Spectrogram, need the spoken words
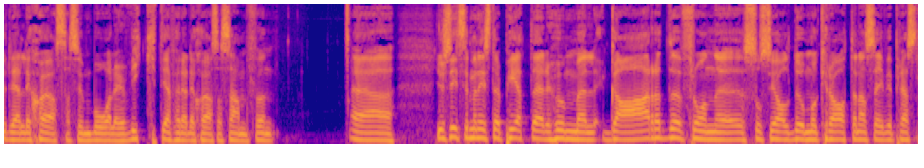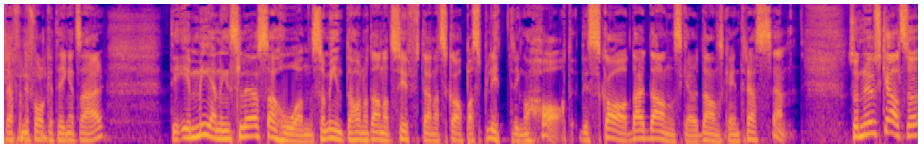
religiösa symboler, viktiga för religiösa samfund. Eh, justitieminister Peter Hummelgard från eh, Socialdemokraterna säger vid pressträffen i Folketinget så här. Det är meningslösa hån som inte har något annat syfte än att skapa splittring och hat. Det skadar danskar och danska intressen. Så nu ska alltså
